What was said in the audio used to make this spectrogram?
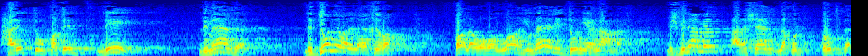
حاربت وقتلت. ليه؟ لماذا؟ للدنيا ولا الآخرة؟ قال ووالله ما للدنيا نعمل مش بنعمل علشان ناخد رتبة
